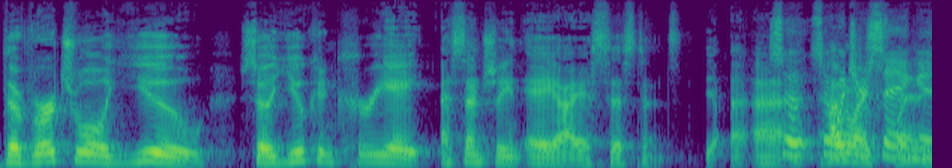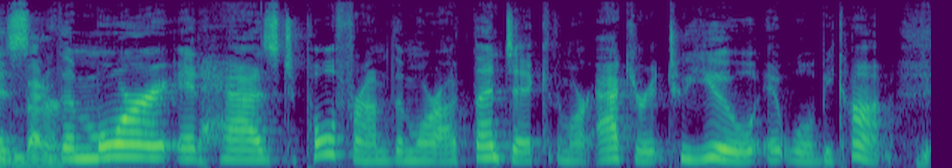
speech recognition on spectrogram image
the virtual you so you can create essentially an AI assistant. So, so what you're saying is the more it has to pull from, the more authentic, the more accurate to you it will become. Yeah.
